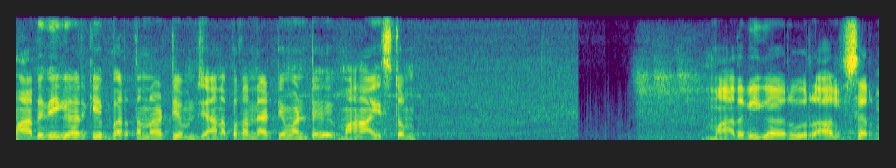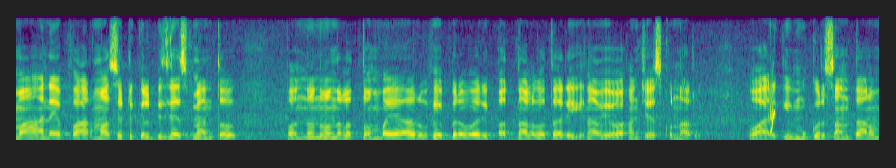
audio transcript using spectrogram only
మాధవి గారికి భరతనాట్యం జానపద నాట్యం అంటే మహా ఇష్టం. మాధవి గారు రాల్ఫ్ శర్మ అనే ఫార్మాసిటికల్ బిజినెస్ మ్యాన్తో పంతొమ్మిది వందల తొంభై ఆరు ఫిబ్రవరి పద్నాలుగో తారీఖున వివాహం చేసుకున్నారు. వారికి ముగ్గురు సంతానం.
